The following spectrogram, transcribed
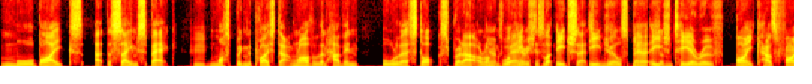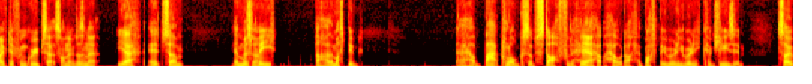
more bikes at the same spec. Hmm. Must bring the price down rather than having all of their stock spread out around well, various each- like each set, each- real Yeah, each and- tier of bike has five different group sets on it, doesn't it? yeah, it's um, it must Bizarre. be. Oh, there must be uh, backlogs of stuff Yeah. held- held up. It must be really, really confusing. So,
